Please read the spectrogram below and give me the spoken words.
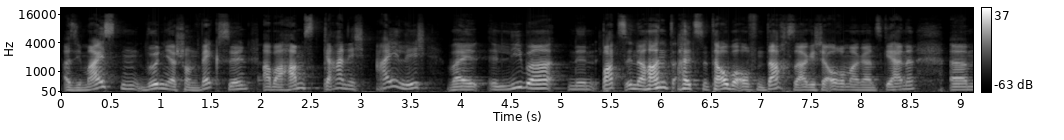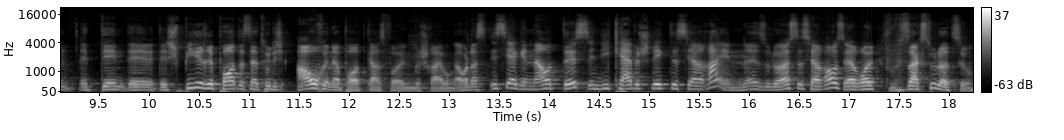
Also die meisten würden ja schon wechseln, aber haben es gar nicht eilig, weil lieber einen Batz in der Hand als eine Taube auf dem Dach, sage ich ja auch immer ganz gerne. Ähm, den, der, der Spiegelreport ist natürlich auch in der Podcast-Folgenbeschreibung, aber das ist ja genau das, in die Kerbe schlägt es ja rein. Ne? So, du hörst es ja raus, Errol. Was sagst du dazu?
